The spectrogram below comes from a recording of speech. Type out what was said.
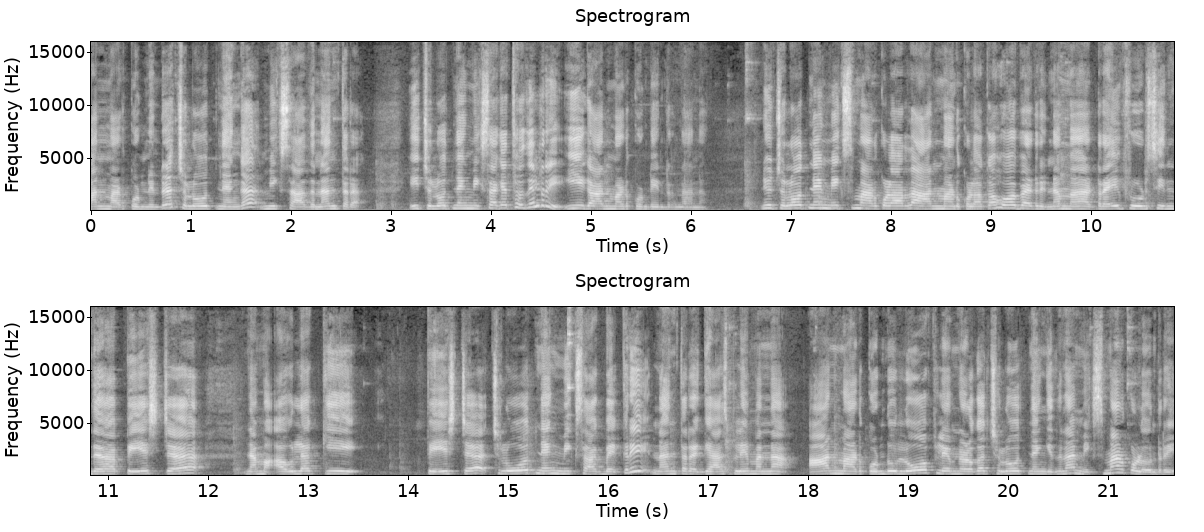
ಆನ್ ಮಾಡ್ಕೊಂಡಿನ್ರೆ, ಚಲೋತ್ನ್ಯಾಂಗ ಮಿಕ್ಸ್ ಆದ ನಂತರ. ಈ ಚಲೋತ್ನ್ಯಾಗ ಮಿಕ್ಸ್ ಆಗೈತೆ ರೀ ಈಗ ಆನ್ ಮಾಡ್ಕೊಂಡಿನ್ರಿ ನಾನು. ನೀವು ಚಲೋತ್ನ್ಯಾಗ ಮಿಕ್ಸ್ ಮಾಡ್ಕೊಳಾರ್ದ ಆನ್ ಮಾಡ್ಕೊಳಕ್ಕೆ ಹೋಗಬೇಡ್ರಿ ನಮ್ಮ ಡ್ರೈ ಫ್ರೂಟ್ಸಿಂದ ಪೇಸ್ಟ್ ನಮ್ಮ ಅವಲಕ್ಕಿ ಪೇಸ್ಟ್ ಚಲೋತ್ನಂಗೆ ಮಿಕ್ಸ್ ಆಗ್ಬೇಕ್ರಿ. ನಂತರ ಗ್ಯಾಸ್ ಫ್ಲೇಮನ್ನು ಆನ್ ಮಾಡಿಕೊಂಡು ಲೋ ಫ್ಲೇಮ್ನೊಳಗೆ ಚಲೋತ್ನ್ಯಾಂಗ ಇದನ್ನು ಮಿಕ್ಸ್ ಮಾಡ್ಕೊಳ್ಳೋಣ್ರಿ.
